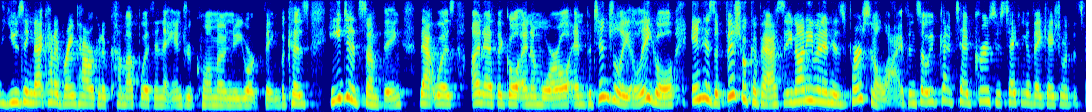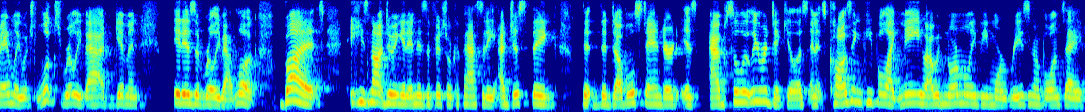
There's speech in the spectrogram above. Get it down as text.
using that kind of brain power could have come up with in the Andrew Cuomo New York thing because he did something that was unethical and immoral and potentially illegal in his official capacity, not even in his personal life. And so we've got Ted Cruz who's taking a vacation with his family, which looks really bad given it is a really bad look, but he's not doing it in his official capacity. I just think that the double standard is absolutely ridiculous and it's causing people like me who I would normally be more reasonable and say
